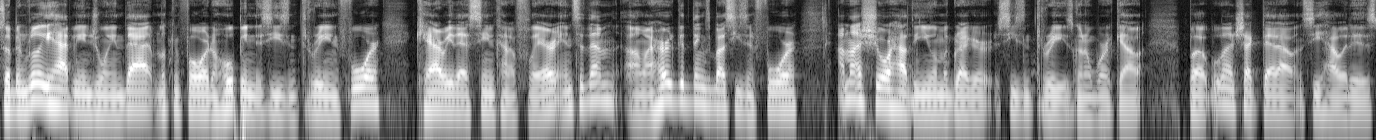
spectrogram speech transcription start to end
So I've been really happy enjoying that. looking forward and hoping that season three and four carry that same kind of flair into them. Um, I heard good things about season four. I'm not sure how the Ewan McGregor season three is going to work out, but we're going to check that out and see how it is.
